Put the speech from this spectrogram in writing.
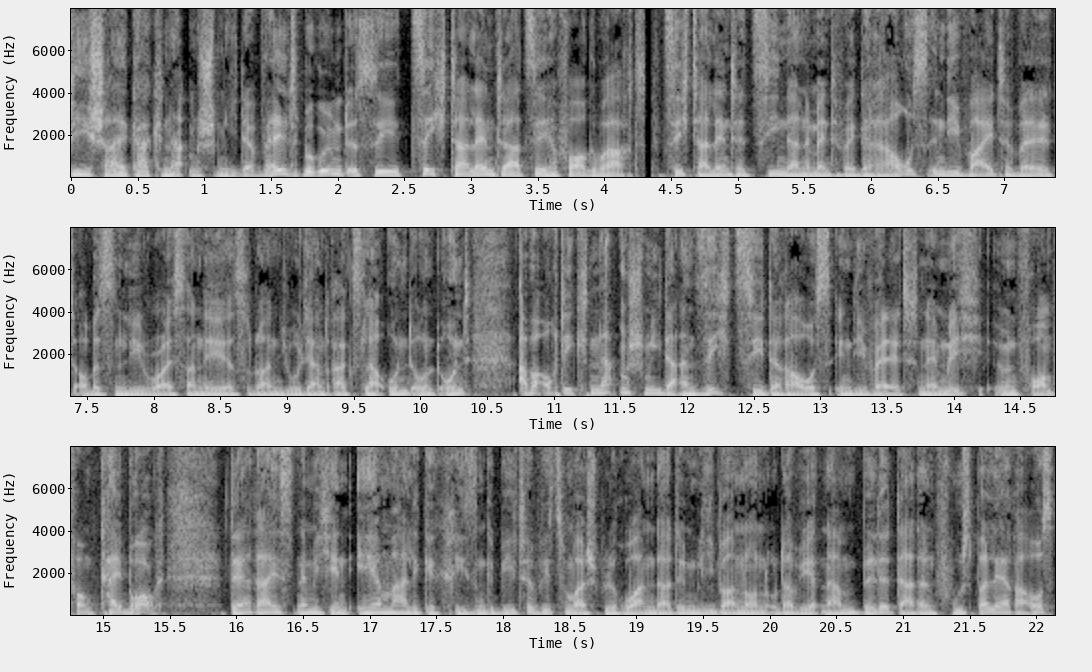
Die Schalker Knappenschmiede. Weltberühmt ist sie. Zig Talente hat sie hervorgebracht. Zig Talente ziehen dann im Endeffekt raus in die weite Welt, ob es ein Leroy Sané ist oder ein Julian Draxler und, und, und. Aber auch die Knappenschmiede an sich zieht raus in die Welt, nämlich in Form von Kai Brock. Der reist nämlich in ehemalige Krisengebiete, wie zum Beispiel Ruanda, dem Libanon oder Vietnam, bildet da dann Fußballlehrer aus,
